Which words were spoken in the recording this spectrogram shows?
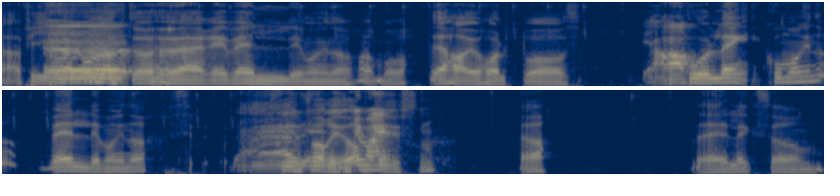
Ja, Fifa kommer nok Eh. til å være i veldig mange år framover. Det har jo holdt på Ja, Hvor lenge Hvor mange år? Veldig mange år. Siden forrige årtusen. Ja. Det er liksom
